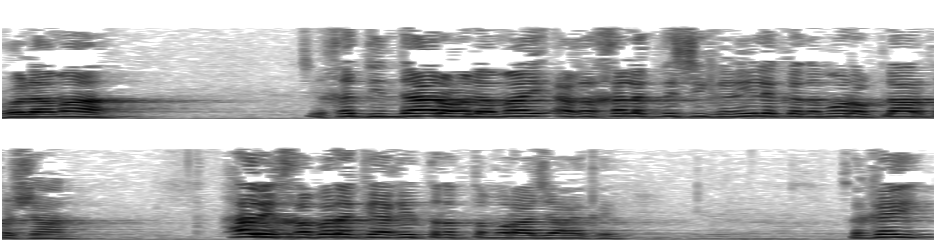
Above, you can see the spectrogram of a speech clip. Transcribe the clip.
علما چې خدیندار علماي هغه خلک نشي غني لکه د مور او پلار په شان هر خبره کې هغه طرف ته مراجعه کوي سکی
